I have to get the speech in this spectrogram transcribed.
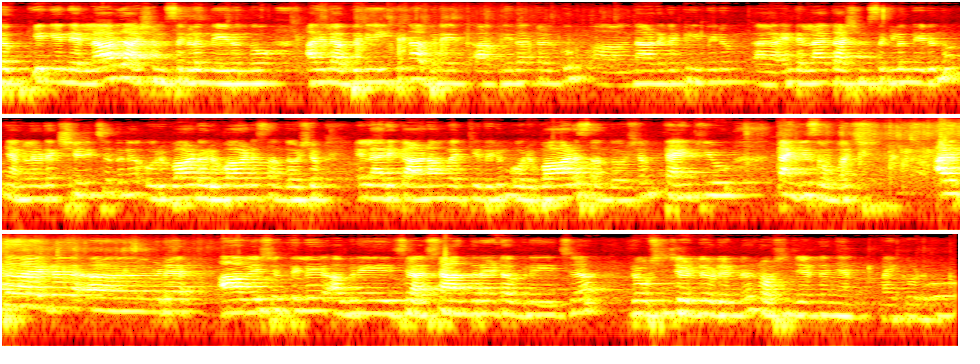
ഡബ് എല്ലാ ആശംസകളും നേരുന്നു. അതിൽ അഭിനയിക്കുന്ന അഭിനയ അഭിനേതാക്കൾക്കും നാടക ടീമിനും എന്റെ എല്ലാവിധ ആശംസകളും നേരുന്നു. ഞങ്ങളിവിടെ ക്ഷണിച്ചതിന് ഒരുപാട് ഒരുപാട് സന്തോഷം. എല്ലാവരെയും കാണാൻ പറ്റിയതിലും ഒരുപാട് സന്തോഷം. Thank you thank you so much അടുത്തതായിട്ട് ഇവിടെ ആവേശത്തിൽ അഭിനയിച്ച ശാന്തരായിട്ട് അഭിനയിച്ച റോഷൻ ചേട്ടൻ ഇവിടെ ഉണ്ട്. റോഷൻ ചേട്ടൻ ഞാൻ മൈക്ക് കൊടുക്കുന്നു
